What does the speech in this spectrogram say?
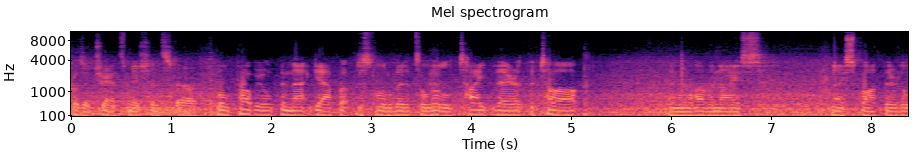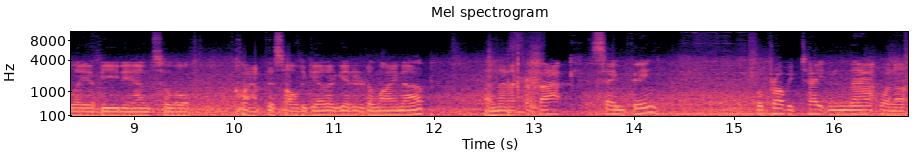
for the transmission stuff. We'll probably open that gap up just a little bit. It's a little tight there at the top and we'll have a nice nice spot there to lay a bead in so we'll clamp this all together get it to line up. And then at the back same thing. We'll probably tighten that one up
